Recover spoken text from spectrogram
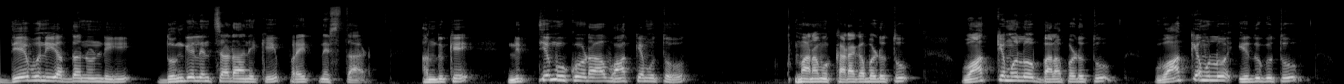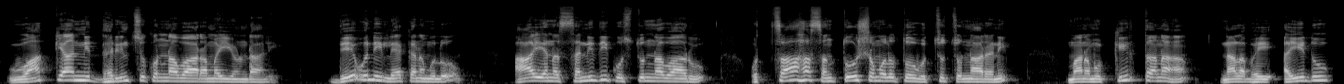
దేవుని యొద్ద నుండి దొంగిలించడానికి ప్రయత్నిస్తాడు. అందుకే నిత్యము కూడా వాక్యముతో మనము కడగబడుతూ వాక్యములో బలపడుతూ వాక్యములో ఎదుగుతూ వాక్యాన్ని ధరించుకున్న వారమై ఉండాలి. దేవుని లేఖనములో ఆయన సన్నిధికి వస్తున్నవారు ఉత్సాహ సంతోషములతో వచ్చుచున్నారని మనము కీర్తన నలభై ఐదు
